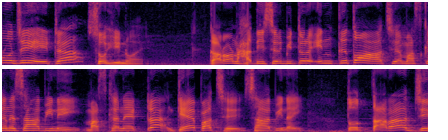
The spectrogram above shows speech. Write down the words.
অনুযায়ী এটা সহি নয়। কারণ হাদিসের ভিতরে ইনকৃত আছে, মাঝখানে সাহাবি নেই, মাঝখানে একটা গ্যাপ আছে, সাহাবি নাই। তো তারা যে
